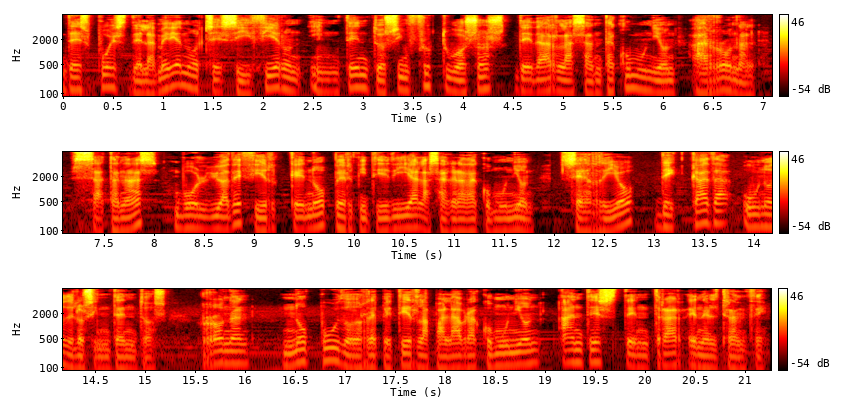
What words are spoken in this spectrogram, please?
Después de la medianoche se hicieron intentos infructuosos de dar la Santa Comunión a Ronald. Satanás volvió a decir que no permitiría la Sagrada Comunión. Se rió de cada uno de los intentos. Ronald no pudo repetir la palabra comunión antes de entrar en el trance.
